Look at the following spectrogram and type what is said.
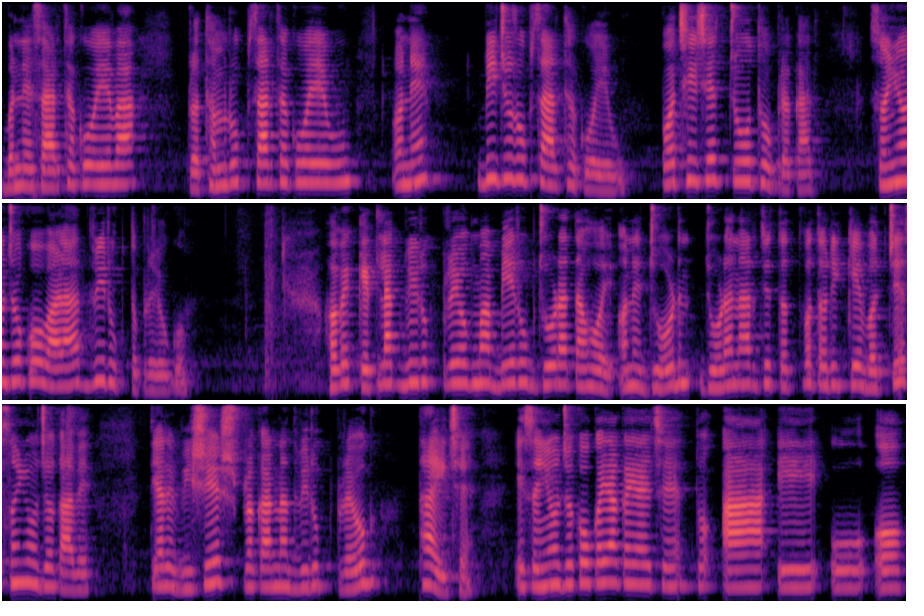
બંને સાર્થક હોય એવા, પ્રથમ રૂપ સાર્થક હોય એવું અને બીજું રૂપ સાર્થક હોય એવું. પછી છે ચોથો પ્રકાર. સંયોજકોવાળા દ્વિરુક્ત પ્રયોગો. હવે કેટલાક દ્વિરૂપ પ્રયોગમાં બે રૂપ જોડાતા હોય અને જોડ, જોડાનાર જે તત્વ તરીકે વચ્ચે સંયોજક આવે, ત્યારે વિશેષ પ્રકારના દ્વિરૂપ પ્રયોગ થાય છે. એ સંયોજકો કયા કયા છે? તો આ, એ, ઓ, અ,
